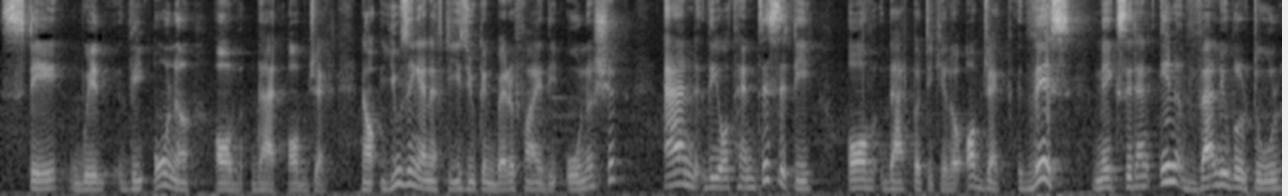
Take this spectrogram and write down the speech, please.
stay with the owner of that object. Now, using NFTs, you can verify the ownership and the authenticity of that particular object. This makes it an invaluable tool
